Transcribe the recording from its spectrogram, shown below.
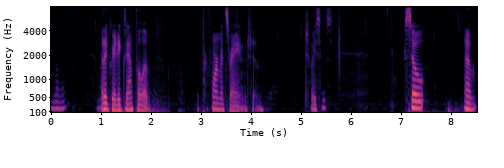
I Love it. What a great example of performance range and choices. So, um,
